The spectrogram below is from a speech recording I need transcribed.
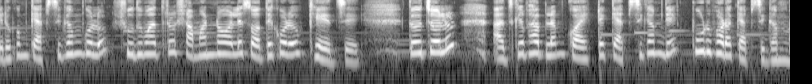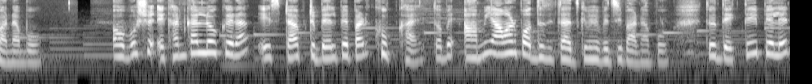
এরকম ক্যাপসিকামগুলো শুধুমাত্র সামান্য হলে সতে করেও খেয়েছে। তো চলুন, আজকে ভাবলাম কয়েকটা ক্যাপসিকাম দিয়ে পুর ভরা ক্যাপসিকাম বানাবো। অবশ্য এখানকার লোকেরা এই স্টাফড বেল পেপার খুব খায়, তবে আমি আমার পদ্ধতিতে আজকে ভেবেছি বানাবো। তো দেখতেই পেলেন,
